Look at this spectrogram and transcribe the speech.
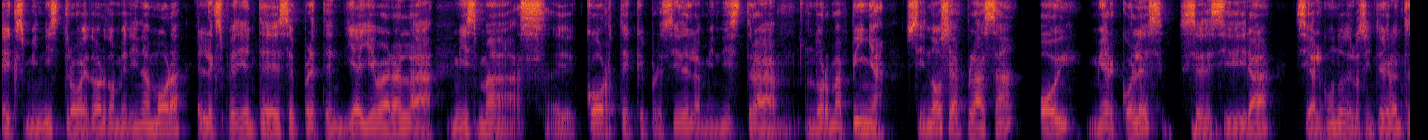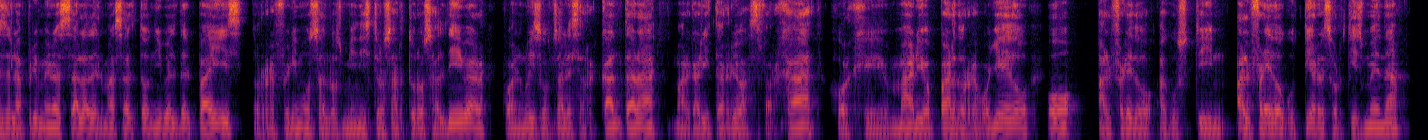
exministro Eduardo Medina Mora, el expediente se pretendía llevar a la misma eh, corte que preside la ministra Norma Piña. Si no se aplaza, hoy, miércoles, se decidirá si alguno de los integrantes de la primera sala del más alto nivel del país, nos referimos a los ministros Arturo Saldívar, Juan Luis González Arcántara, Margarita Rivas Farjat, Jorge Mario Pardo Rebolledo o Alfredo Agustín, Alfredo Gutiérrez Ortiz Mena,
